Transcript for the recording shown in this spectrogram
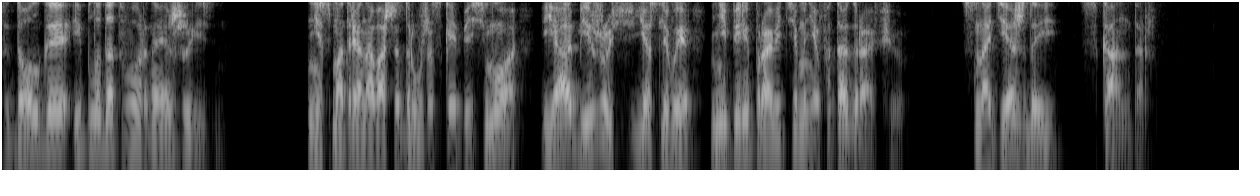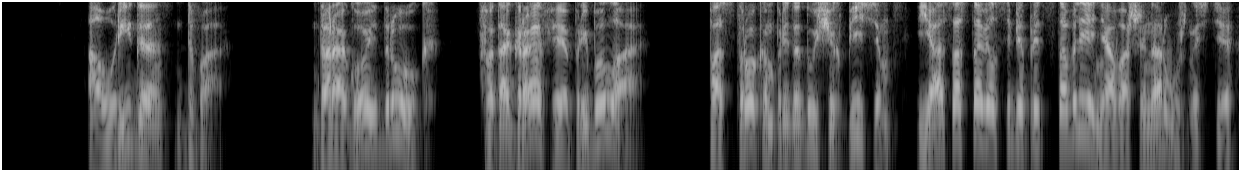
долгая и плодотворная жизнь. Несмотря на ваше дружеское письмо, я обижусь, если вы не переправите мне фотографию. С надеждой, Скандер. Аурига 2. Дорогой друг, фотография прибыла. По строкам предыдущих писем я составил себе представление о вашей наружности,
